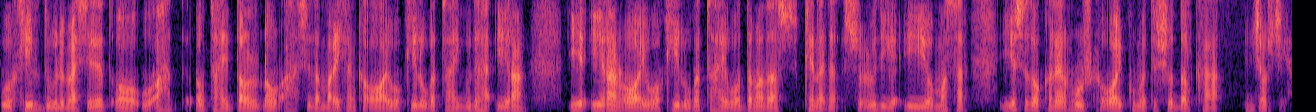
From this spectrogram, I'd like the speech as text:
wakiil diblomaasiyadeed oo u tahay dalal dhowr ah sida maraykanka oo ay wakiil uga tahay gudaha iiraan iyo iiraan oo ay wakiil uga tahay waddamada canada sacuudiga iyo masar iyo sidoo kale ruushka oo ay ku matasho dalka georgia.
